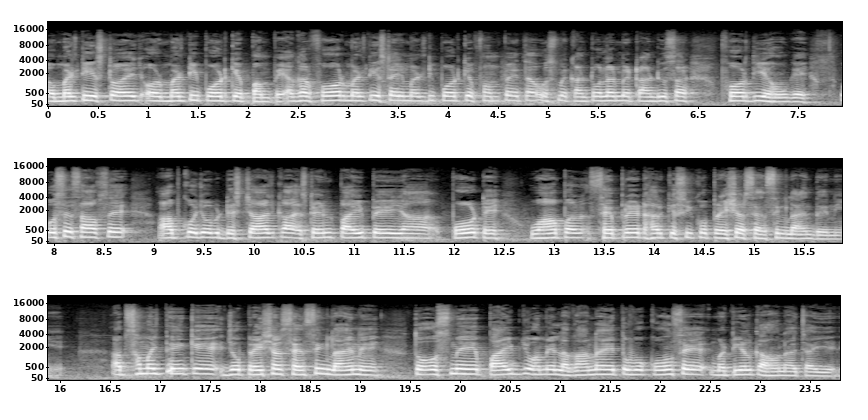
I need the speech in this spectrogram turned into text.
मल्टी स्टोरेज और मल्टी पोर्ट के पंप पे। अगर four multi storage multi port के पंप पे तो उसमें कंट्रोलर में ट्रांसड्यूसर फोर दिए होंगे। उस हिसाब से आपको जो डिस्चार्ज का स्टैंड पाइप है या पोर्ट है, वहाँ पर सेपरेट हर किसी को प्रेशर सेंसिंग लाइन देनी है। अब समझते हैं कि जो प्रेशर सेंसिंग लाइन है तो उसमें पाइप जो हमें लगाना है तो वो कौन से मटेरियल का होना चाहिए?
